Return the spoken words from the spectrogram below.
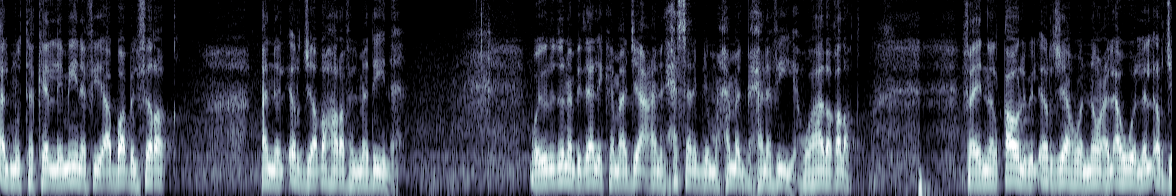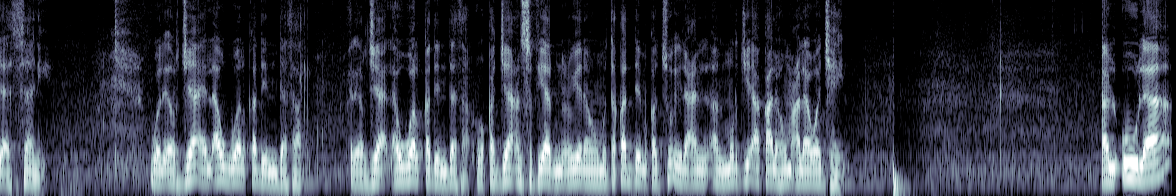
المتكلمين في أبواب الفرق أن الارجاء ظهر في المدينة ويريدون بذلك ما جاء عن الحسن بن محمد بحنفية وهذا غلط. فإن القول بالإرجاء هو النوع الأول للإرجاء الثاني. والإرجاء الأول قد اندثر الإرجاء الأول قد اندثر وقد جاء عن سفيان بن عيينة وهو متقدم قد سئل عن المرجئة قال هم على وجهين. الأولى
